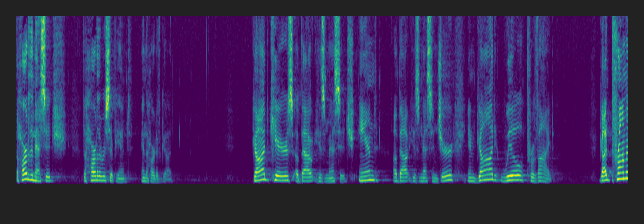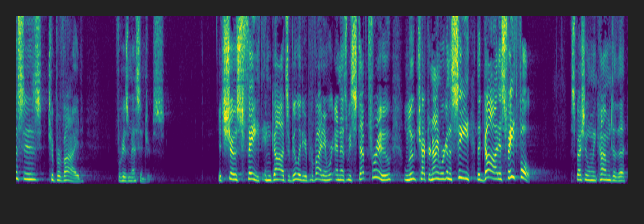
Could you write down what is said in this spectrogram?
the heart of the message, the heart of the recipient, and the heart of God. God cares about his message and about his messenger, and God will provide. God promises to provide for his messengers. It shows faith in God's ability to provide. And, and as we step through Luke chapter 9, we're going to see that God is faithful especially when we come to the,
